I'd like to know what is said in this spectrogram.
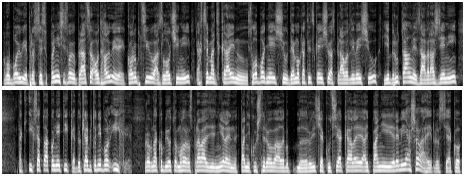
alebo bojuje, proste plní si svoju prácu a odhaluje korupciu a zločiny a chce mať krajinu slobodnejšiu, demokratickejšiu a spravodlivejšiu, je brutálne zavraždený tak ich sa to ako netýka, dokiaľ by to nebol ich. Rovnako by o tom mohla rozprávať nielen pani Kušnerová alebo rodičia Kuciaka, ale aj pani Remiašová, hej, proste ako...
